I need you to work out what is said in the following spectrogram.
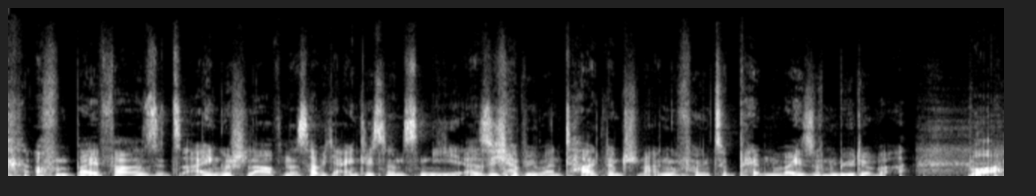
auf dem Beifahrersitz eingeschlafen. Das habe ich eigentlich sonst nie. Also ich habe über den Tag dann schon angefangen zu pennen, weil ich so müde war. Boah,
